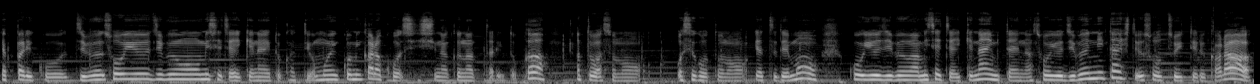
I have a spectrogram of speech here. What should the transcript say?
やっぱりこう自分そういう自分を見せちゃいけないとかっていう思い込みから更新しなくなったりとかあとはそのお仕事のやつでもこういう自分は見せちゃいけないみたいなそういう自分に対して嘘をついてるから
